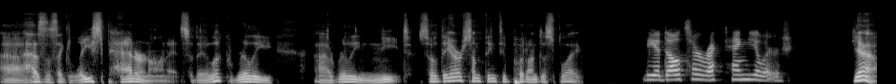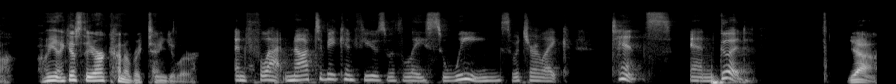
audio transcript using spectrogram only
uh, has this like lace pattern on it. So they look really uh, really neat. So they are something to put on display. The adults are rectangular. yeah. I mean i guess they are kind of rectangular. And flat, not to be confused with lace wings, which are like tints and good. yeah.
